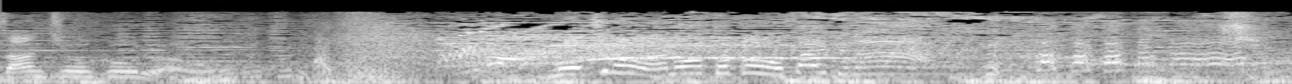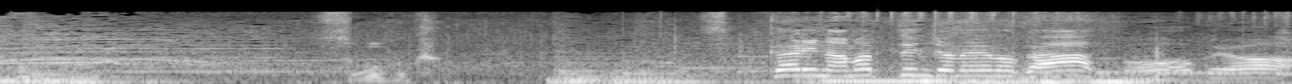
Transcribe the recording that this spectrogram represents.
山頂ゴールは俺が取る。もちろんあの男を抑えてな。総北すっかりなまってんじゃねえのか。東北よ。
